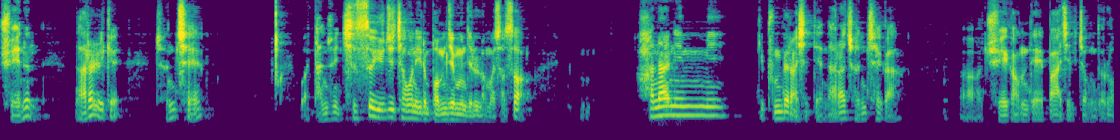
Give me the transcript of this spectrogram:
죄는 나를 이렇게 전체 뭐 단순히 질서 유지 차원의 이런 범죄 문제를 넘어서서 하나님이 분별하실 때 나라 전체가 어, 죄 가운데 빠질 정도로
